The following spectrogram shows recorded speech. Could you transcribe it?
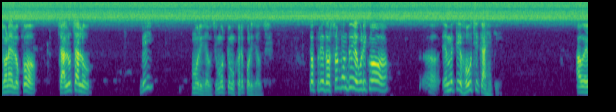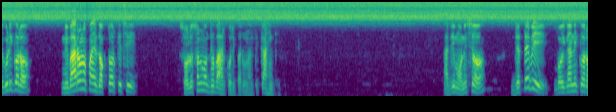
ଜଣେ ଲୋକ ଚାଲୁ ଚାଲୁ ବି ମରିଯାଉଛି ମୃତ୍ୟୁ ମୁଖରେ ପଡ଼ିଯାଉଛି ତ ପ୍ରିୟ ଦର୍ଶକ ବନ୍ଧୁ ଏଗୁଡ଼ିକ ଏମିତି ହେଉଛି କାହିଁକି? ଆଉ ଏଗୁଡ଼ିକର ନିବାରଣ ପାଇଁ ଡକ୍ଟର କିଛି ସଲ୍ୟୁସନ୍ ମଧ୍ୟ ବାହାର କରିପାରୁନାହାନ୍ତି କାହିଁକି? ଆଜି ମଣିଷ ଯେତେ ବି ବୈଜ୍ଞାନିକର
